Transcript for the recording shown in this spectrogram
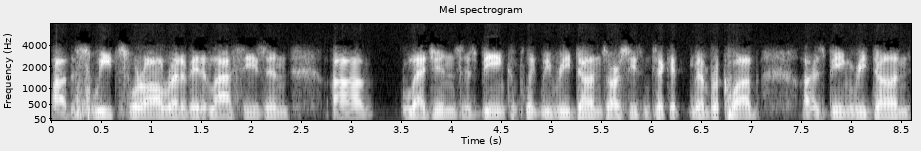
Uh, the suites were all renovated last season. Um, Legends is being completely redone. So our season ticket member club, uh, is being redone.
